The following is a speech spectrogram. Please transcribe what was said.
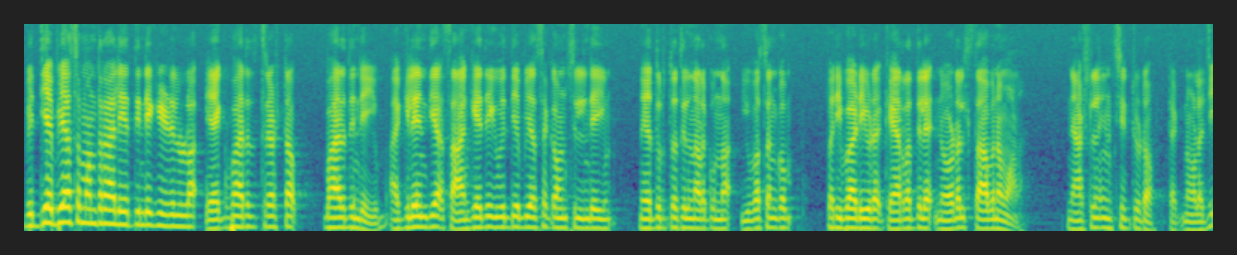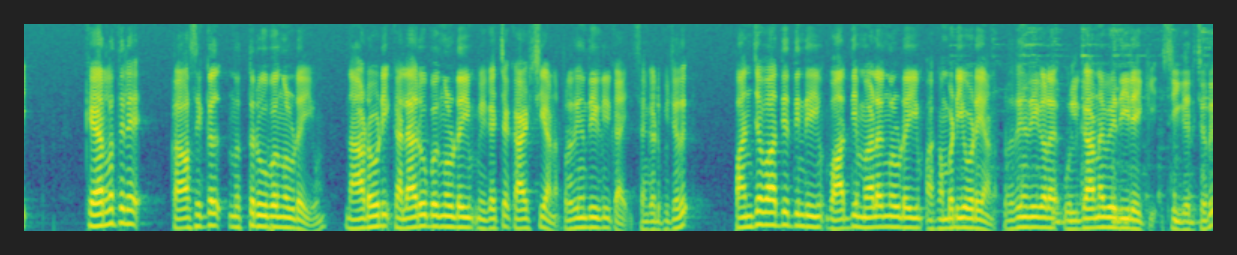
വിദ്യാഭ്യാസ മന്ത്രാലയത്തിന്റെ കീഴിലുള്ള ഏക് ഭാരത് ശ്രേഷ്ഠ ഭാരതിന്റെയും അഖിലേന്ത്യാ സാങ്കേതിക വിദ്യാഭ്യാസ കൗൺസിലിന്റെയും നേതൃത്വത്തിൽ നടക്കുന്ന യുവസംഘം പരിപാടിയുടെ കേരളത്തിലെ നോഡൽ സ്ഥാപനമാണ്. National institute of technology. കേരളത്തിലെ ക്ലാസിക്കൽ നൃത്തരൂപങ്ങളുടെയും നാടോടി കലാരൂപങ്ങളുടെയും മികച്ച കാഴ്ചയാണ് പ്രതിനിധികൾക്കായി സംഘടിപ്പിച്ചത്. പഞ്ചവാദ്യത്തിന്റെയും വാദ്യമേളങ്ങളുടെയും അകമ്പടിയോടെയാണ് പ്രതിനിധികളെ ഉദ്ഘാടന വേദിയിലേക്ക് സ്വീകരിച്ചത്.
